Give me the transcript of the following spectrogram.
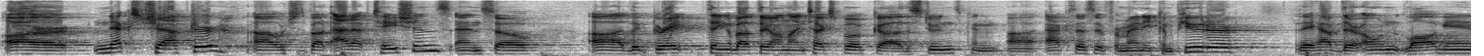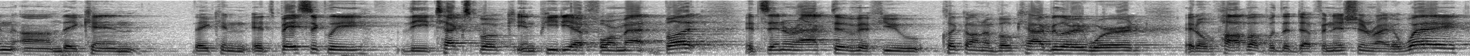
our next chapter uh, which is about adaptations and so uh, the great thing about the online textbook, uh, the students can uh, access it from any computer. They have their own login. Um, they can, they can, it's basically the textbook in PDF format, but it's interactive. If you click on a vocabulary word, it'll pop up with the definition right away.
